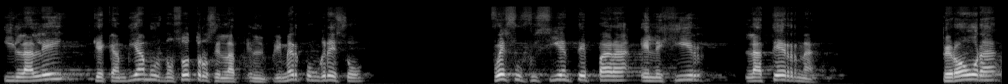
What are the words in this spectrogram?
y la ley que cambiamos nosotros en, la, en el primer Congreso fue suficiente para elegir la terna. Pero ahora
